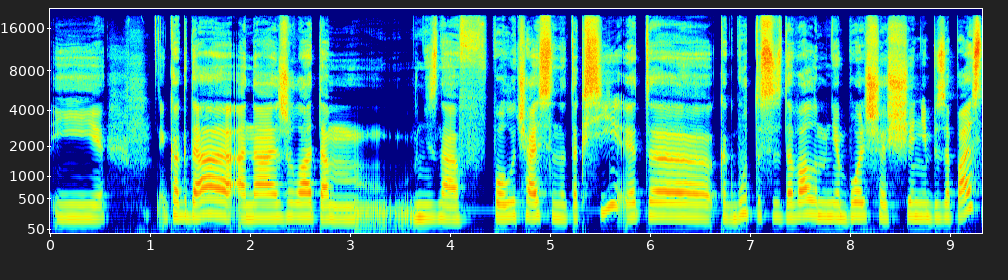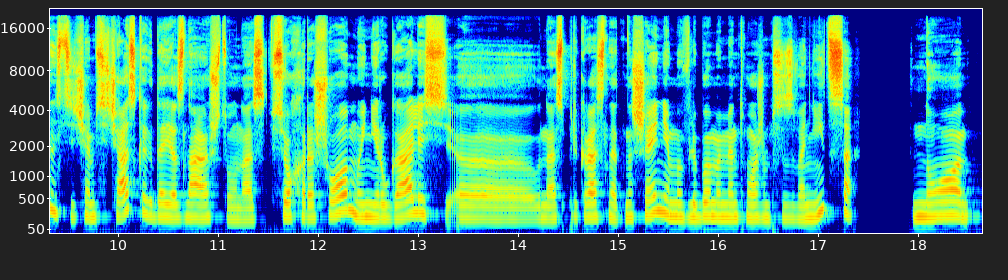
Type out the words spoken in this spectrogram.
И когда она жила там, не знаю, в получасе на такси, это как будто создавало мне больше ощущения безопасности, чем сейчас, когда я знаю, что у нас все хорошо, мы не ругались, э, у нас прекрасные отношения, мы в любой момент можем созвониться, но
